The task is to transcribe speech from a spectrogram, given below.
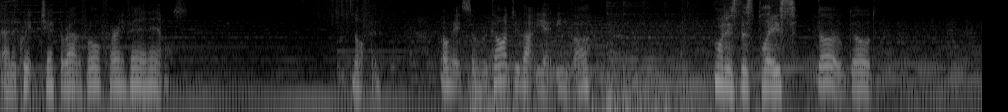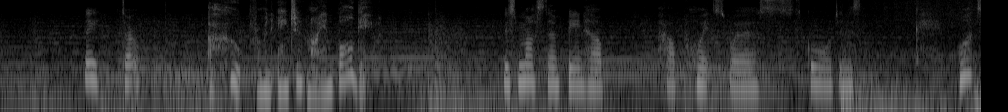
And a quick check around the floor for anything else. Nothing. Okay, so we can't do that yet either. What is this place? Oh god. Hey, turtle. A hoop from an ancient Mayan ball game. This must have been how how points were scored in this game. What?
